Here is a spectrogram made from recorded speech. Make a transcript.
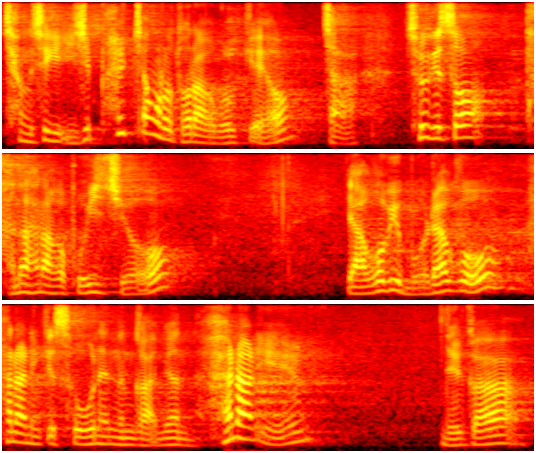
창세기 28장으로 돌아가 볼게요 자, 저기서 단어 하나가 보이죠? 야곱이 뭐라고 하나님께 서원했는가 하면 하나님 내가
